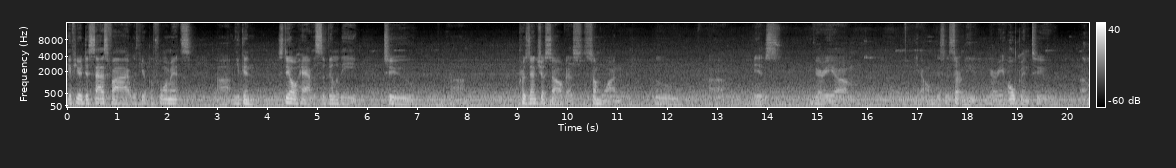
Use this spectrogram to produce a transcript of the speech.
if you're dissatisfied with your performance. Um, you can still have the civility to present yourself as someone who uh, is very, um, you know, this is certainly very open to um,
